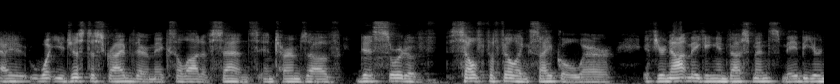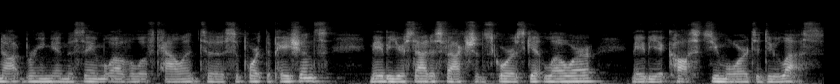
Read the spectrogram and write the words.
I, what you just described there makes a lot of sense in terms of this sort of self fulfilling cycle where if you're not making investments, maybe you're not bringing in the same level of talent to support the patients. Maybe your satisfaction scores get lower. Maybe it costs you more to do less.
